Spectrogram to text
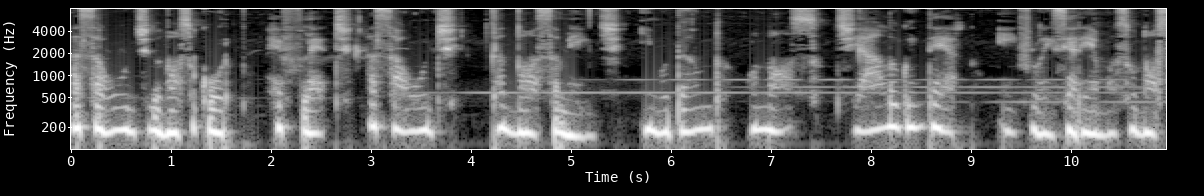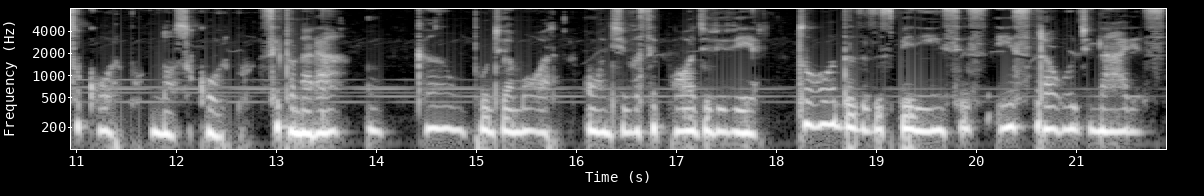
a saúde do nosso corpo reflete a saúde da nossa mente e mudando o nosso diálogo interno, influenciaremos o nosso corpo. O nosso corpo se tornará um campo de amor onde você pode viver todas as experiências extraordinárias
